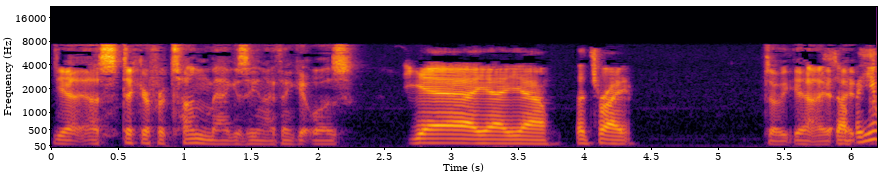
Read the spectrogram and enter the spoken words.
Yeah, a sticker for Tongue magazine, I think it was. Yeah, yeah, yeah. That's right. So yeah, So, I- but he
